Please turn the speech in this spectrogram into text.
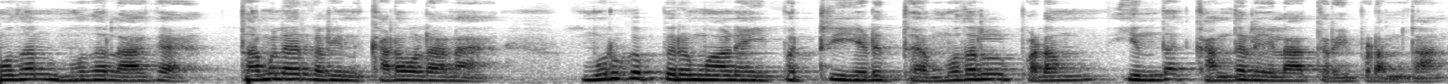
முதன் முதலாக தமிழர்களின் கடவுளான முருகப்பெருமானை பற்றி எடுத்த முதல் படம் இந்த கந்தலீலா திரைப்படம்தான்.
